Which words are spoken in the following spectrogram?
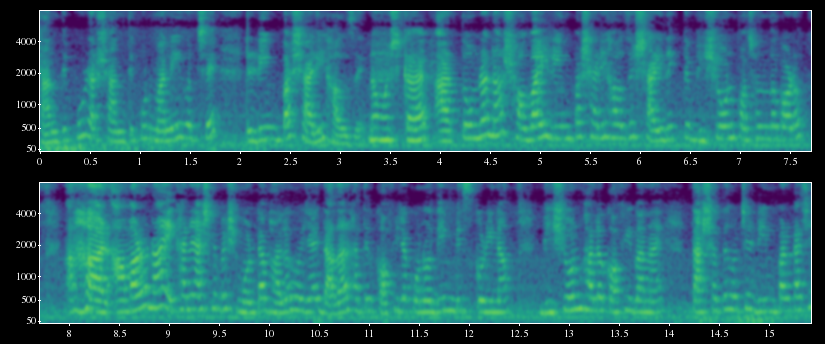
শান্তিপুর আর শান্তিপুর মানেই হচ্ছে রিম্পা শাড়ি হাউসে নমস্কার। আর তোমরা না সবাই রিম্পা শাড়ি হাউসের শাড়ি দেখতে ভীষণ পছন্দ করো। আর আমারও না এখানে আসলে বেশ মনটা ভালো হয়ে যায় দাদার হাতের কফিটা কোনো দিন মিস করি না। ভীষণ ভালো কফি বানায়। তার সাথে হচ্ছে রিম্পার কাছে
